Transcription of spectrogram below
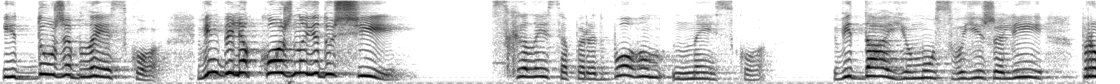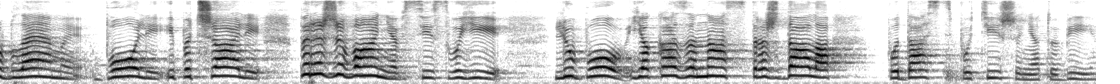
і дуже близько, Він біля кожної душі. Схилися перед Богом низько, віддай йому свої жалі, проблеми, болі і печалі, переживання всі свої, любов, яка за нас страждала, подасть потішення тобі.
